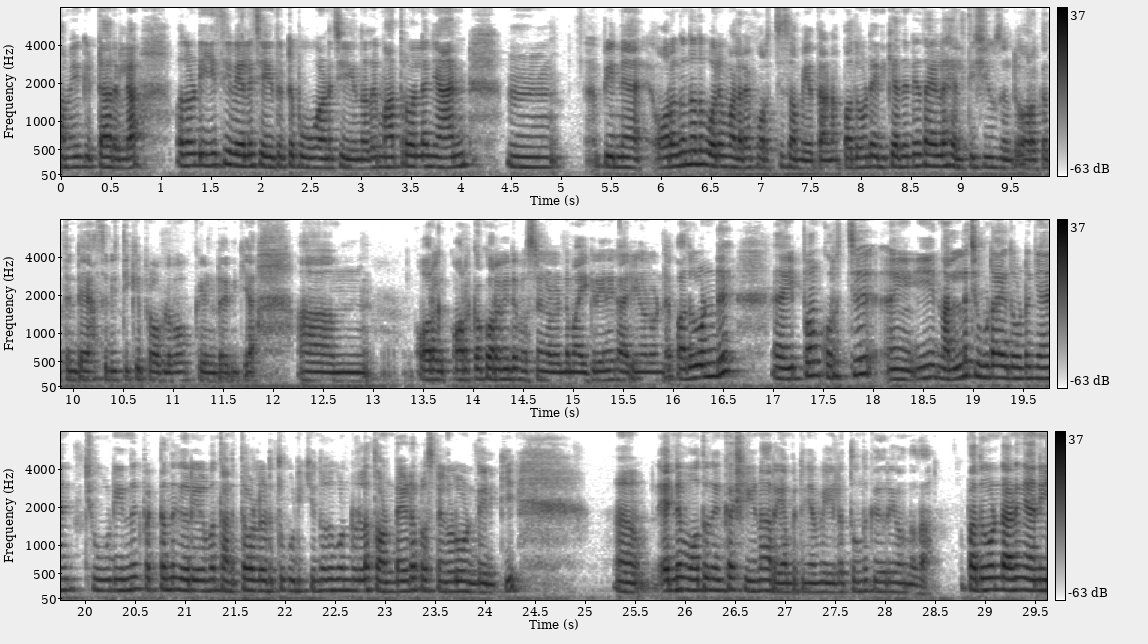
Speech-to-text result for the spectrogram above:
സമയം കിട്ടാറില്ല. അതുകൊണ്ട് ഈസി വേല ചെയ്തിട്ട് പോവുകയാണ് ചെയ്യുന്നത്. മാത്രമല്ല ഞാൻ പിന്നെ ഉറങ്ങുന്നത് പോലും വളരെ കുറച്ച് സമയത്താണ്. അപ്പോൾ അതുകൊണ്ട് എനിക്ക് അതിന്റേതായുള്ള ഹെൽത്ത് ഇഷ്യൂസ് ഉണ്ട്. ഉറക്കത്തിന്റെ അസിഡിറ്റിക്ക് പ്രോബ്ലം ഒക്കെ ഉണ്ട് എനിക്ക്. ഉറക്കക്കുറവിന്റെ പ്രശ്നങ്ങളുണ്ട് മൈഗ്രെയിന് കാര്യങ്ങളുണ്ട്. അപ്പോൾ അതുകൊണ്ട് ഇപ്പം കുറച്ച് ഈ നല്ല ചൂടായതുകൊണ്ട് ഞാൻ ചൂടിൽ നിന്ന് പെട്ടെന്ന് കയറി വരുമ്പോൾ തണുത്ത വെള്ളം എടുത്ത് കുടിക്കുന്നത് കൊണ്ടുള്ള തൊണ്ടയുടെ പ്രശ്നങ്ങളും ഉണ്ട് എനിക്ക്. എന്റെ മുഖത്ത് നിങ്ങൾക്ക് ആ ക്ഷീണം അറിയാൻ പറ്റും. ഞാൻ വെയിലത്തുനിന്ന് കയറി വന്നതാണ് അപ്പം അതുകൊണ്ടാണ് ഞാൻ ഈ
